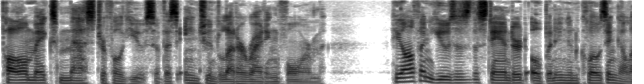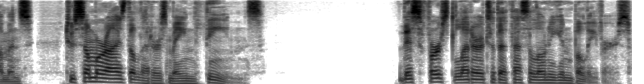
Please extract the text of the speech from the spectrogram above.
Paul makes masterful use of this ancient letter writing form. He often uses the standard opening and closing elements to summarize the letter's main themes. This first letter to the Thessalonian believers,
